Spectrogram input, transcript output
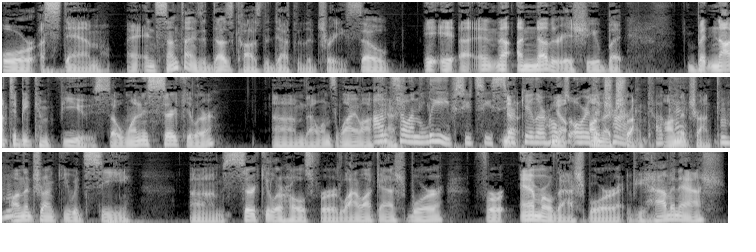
or a stem, and sometimes it does cause the death of the tree. So it, it, uh, another issue, but but not to be confused. So one is circular. Um, that one's lilac. On, so on leaves, you'd see circular no, holes no, or the, the trunk. trunk okay. On the trunk. Mm-hmm. On the trunk, you would see um, circular holes for lilac ash borer. For emerald ash borer, if you have an ash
